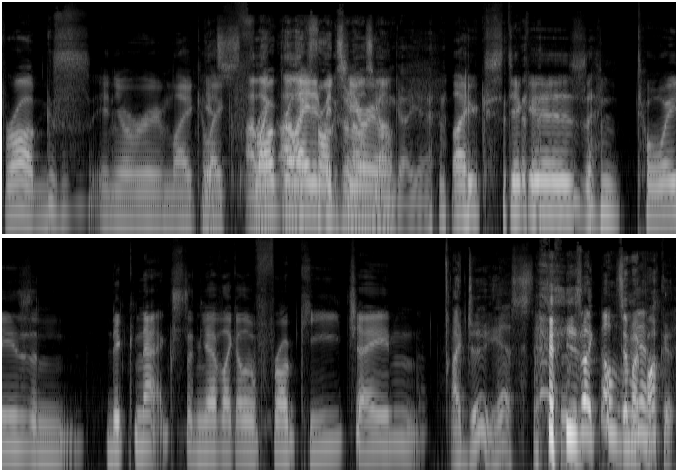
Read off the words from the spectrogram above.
frogs in your room, like like Yes, I like- I like frog-related frogs when I was material, younger, yeah. like stickers and toys and knickknacks, and you have like a little frog keychain. I do, yes. He's like, oh, it's in my yeah. pocket.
